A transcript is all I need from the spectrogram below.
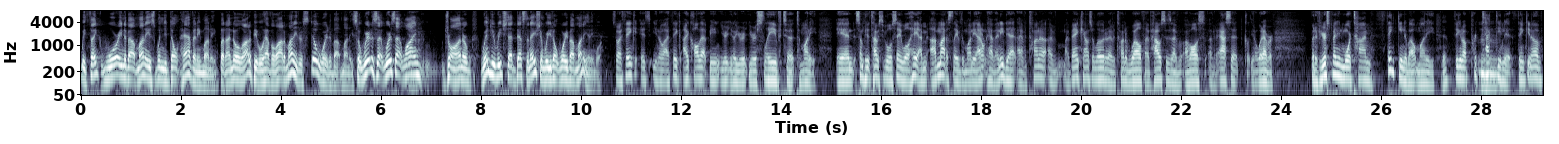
we think worrying about money is when you don't have any money. But I know a lot of people who have a lot of money, they're still worried about money. So where does that, where's that line drawn, or when do you reach that destination where you don't worry about money anymore? So I think it's, you know, I think I call that being, you're, you know, you're, you're a slave to, to money. And sometimes people will say, well, hey, I'm, I'm not a slave to money. I don't have any debt. I have a ton of, I have, my bank accounts are loaded. I have a ton of wealth. I have houses. I have, I have all I have an asset, you know, whatever. But if you're spending more time thinking about money, thinking about mm-hmm. protecting it, thinking of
